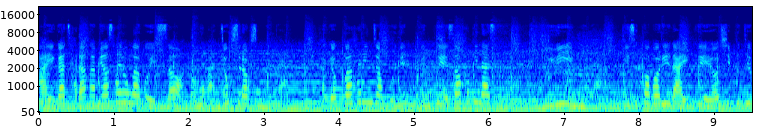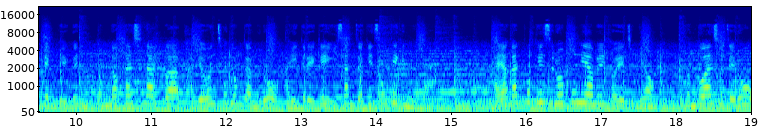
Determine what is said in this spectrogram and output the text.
아이가 자랑하며 사용하고 있어 너무 만족스럽습니다. 가격과 할인 정보는 링크에서 확인하세요. 2위입니다. 디스커버리 라이크 에어 시프트 백팩은 넉넉한 수납과 가벼운 착용감으로 아이들에게 이상적인 선택입니다. 다양한 포켓으로 편리함을 더해주며 견고한 소재로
